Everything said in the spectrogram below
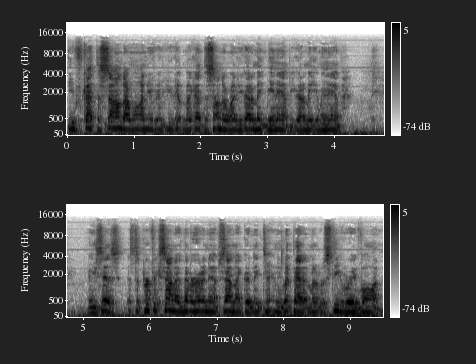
you've got the sound I want. You've, you got I got the sound I want. You got to make me an amp. You got to make me an amp." And he says, "It's the perfect sound. I've never heard an amp sound like good." And and he looked at it, and it was Stevie Ray Vaughan.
